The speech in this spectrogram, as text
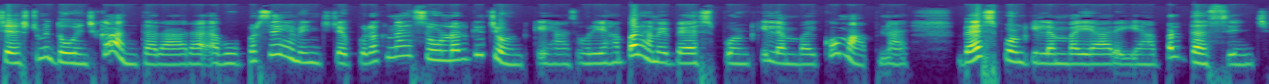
चेस्ट में दो इंच का अंतर आ रहा है। अब ऊपर से हमें इंच को रखना है, शोल्डर के जॉइंट के यहाँ और यहाँ पर हमें बेस्ट पॉइंट की लंबाई को मापना है। बेस्ट पॉइंट की लंबाई आ रही है यहाँ पर दस इंच।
